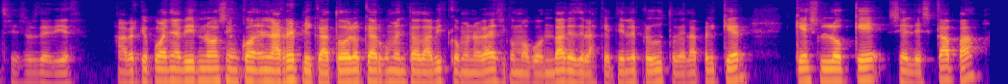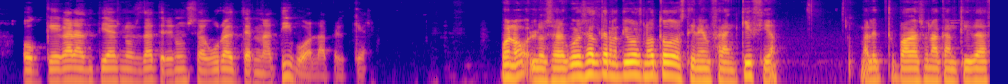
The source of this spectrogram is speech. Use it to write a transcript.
Sí, eso es de 10. A ver qué puede añadirnos en, la réplica todo lo que ha argumentado David como novedades y como bondades de las que tiene el producto del Apple Care, qué es lo que se le escapa o qué garantías nos da tener un seguro alternativo al Apple Care. Bueno, los seguros alternativos no todos tienen franquicia, ¿vale? Tú pagas una cantidad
